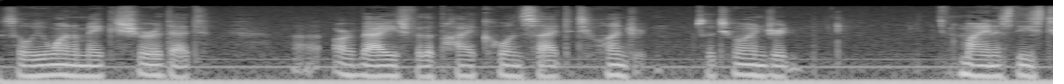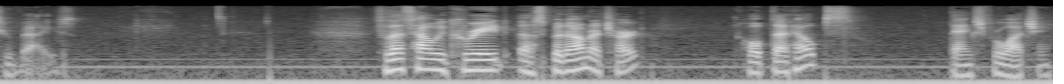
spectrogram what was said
So we want to make sure that uh, our values for the pie coincide to 200 so 200 minus these two values. So that's how we create a speedometer chart. Hope that helps. Thanks for watching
